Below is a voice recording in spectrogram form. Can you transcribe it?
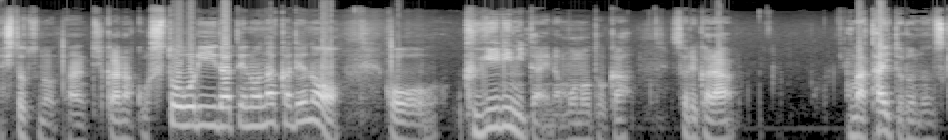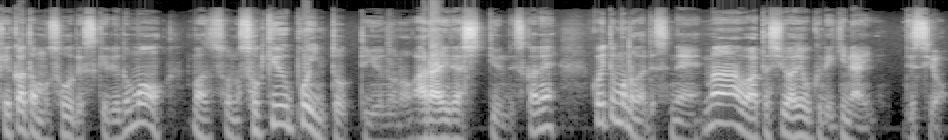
一つの何て言うかなこうストーリー立ての中でのこう区切りみたいなものとかそれからまあ、タイトルの付け方もそうですけれども、まあ、その訴求ポイントっていうのの洗い出しっていうんですかね。こういったものがですねまあ私はよくできないですよ。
